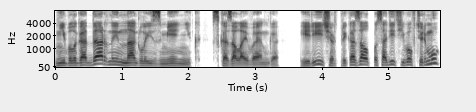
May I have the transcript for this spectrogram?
неблагодарный наглый изменник», — сказал Айвенга. И Ричард приказал посадить его в тюрьму?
